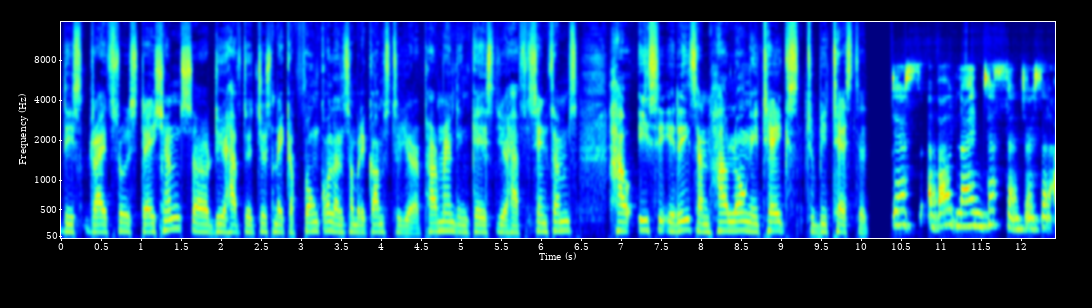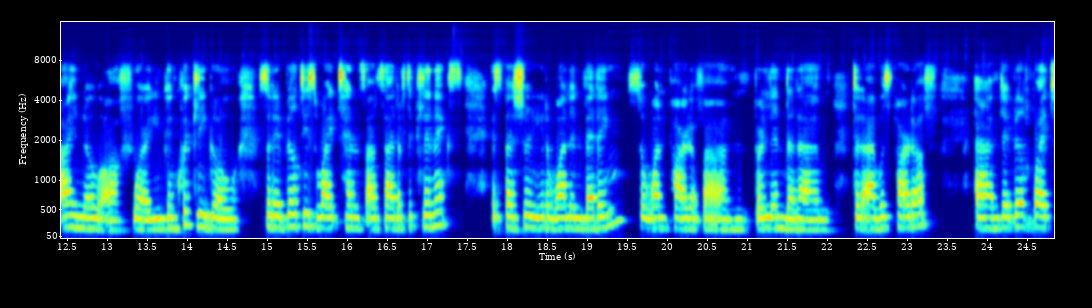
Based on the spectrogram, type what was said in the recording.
these drive-through stations, or do you have to just make a phone call and somebody comes to your apartment in case you have symptoms? How easy it is and how long it takes to be tested? There's about nine test centers that I know of where you can quickly go. So they built these white tents outside of the clinics, especially the one in Wedding, so one part of um, Berlin that um, that I was part of. Um, they built white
